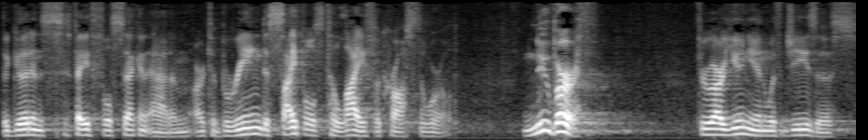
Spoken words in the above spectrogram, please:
the good and faithful second Adam, are to bring disciples to life across the world new birth through our union with Jesus.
